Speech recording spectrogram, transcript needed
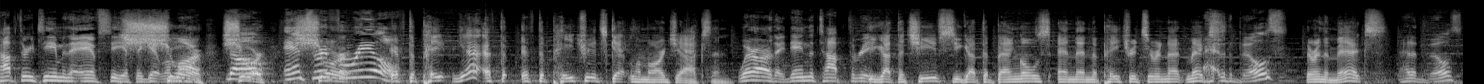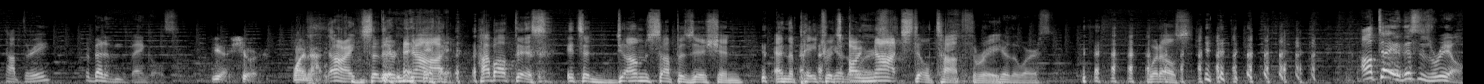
Top three team in the AFC if they get sure, Lamar. No, sure, answer it for real. If the pa- yeah, if the if the Patriots get Lamar Jackson, Where are they? Name the top three. you got the Chiefs, you got the Bengals, and then the Patriots are in that mix. ahead of the Bills. They're in the mix. Ahead of the Bills. Top three. They're better than the Bengals. Yeah, sure. Why not? All right, so they're not. How about this? It's a dumb supposition, and the Patriots You're the are worst. not still top three. You're the worst. What else? I'll tell you, this is real,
